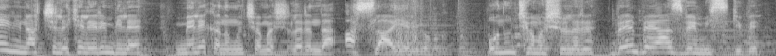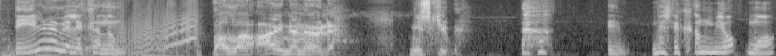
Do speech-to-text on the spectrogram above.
en inatçı lekelerin bile Melek Hanım'ın çamaşırlarında asla yeri yok. Onun çamaşırları bembeyaz ve mis gibi. Değil mi Melek Hanım? Vallahi aynen öyle. Mis gibi. E, Melek Hanım yok mu?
